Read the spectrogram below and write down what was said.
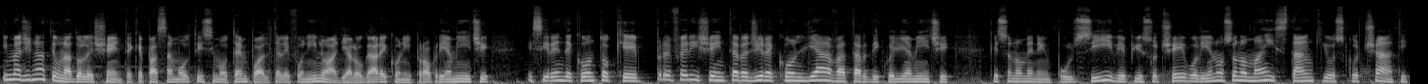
Immaginate un adolescente che passa moltissimo tempo al telefonino a dialogare con i propri amici e si rende conto che preferisce interagire con gli avatar di quegli amici, che sono meno impulsivi e più socievoli e non sono mai stanchi o scocciati,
